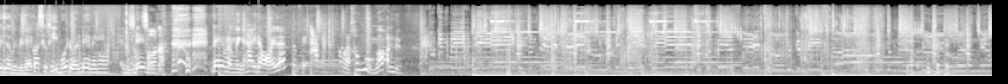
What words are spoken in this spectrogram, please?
Bây giờ mình phải ghé qua siêu thị mỗi đồ ăn đêm anh em ạ. Vì đêm. sốt à? đêm là mình hay đói lắm Tôi phải ăn không là không ngủ ngon được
